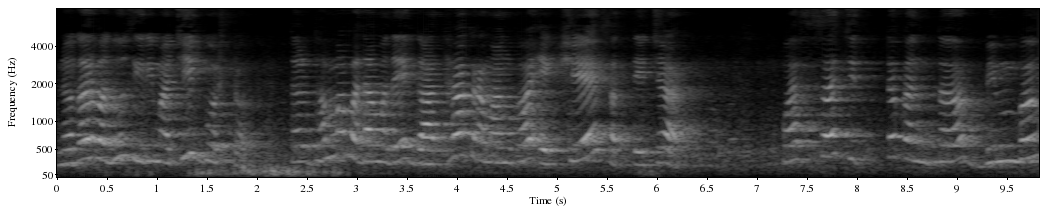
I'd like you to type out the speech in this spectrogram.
नगरवधू सिरिमाची गोष्ट. तर धम्मपदामध्ये गाथा क्रमांक एकशे सत्तेचाळ. पस्स चित्तकंत बिंबं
